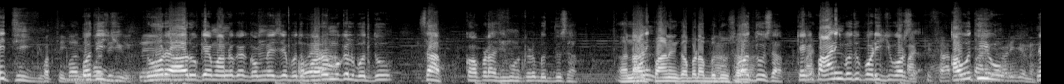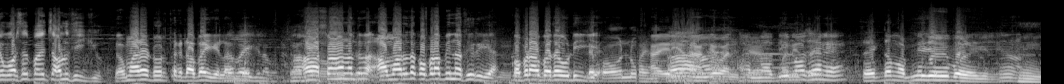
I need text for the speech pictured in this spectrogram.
એ જ થઈ ગયું. પતી ગયું. ઢોર હારું કે માનો કે ગમે છે બધું ભરો મૂકેલું બધું સાફ. કપડા છે મૂકેલું બધું સાફ. અનાજ પાણી કપડા બધું બધું સાફ. કે પાણી બધું પડી ગયું વરસાદ. આવું થયું ને. વરસાદ પછી ચાલુ થઈ ગયો. અમારા ઢોર તક દબાઈ ગયેલા દબાઈ ગયેલા અમારે તો કપડાં બી નથી રહ્યા. કપડાં બધા ઉડી ગયા. નદીમાં છે ને એકદમ અગ્નિ જેવી બળી ગયેલી.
